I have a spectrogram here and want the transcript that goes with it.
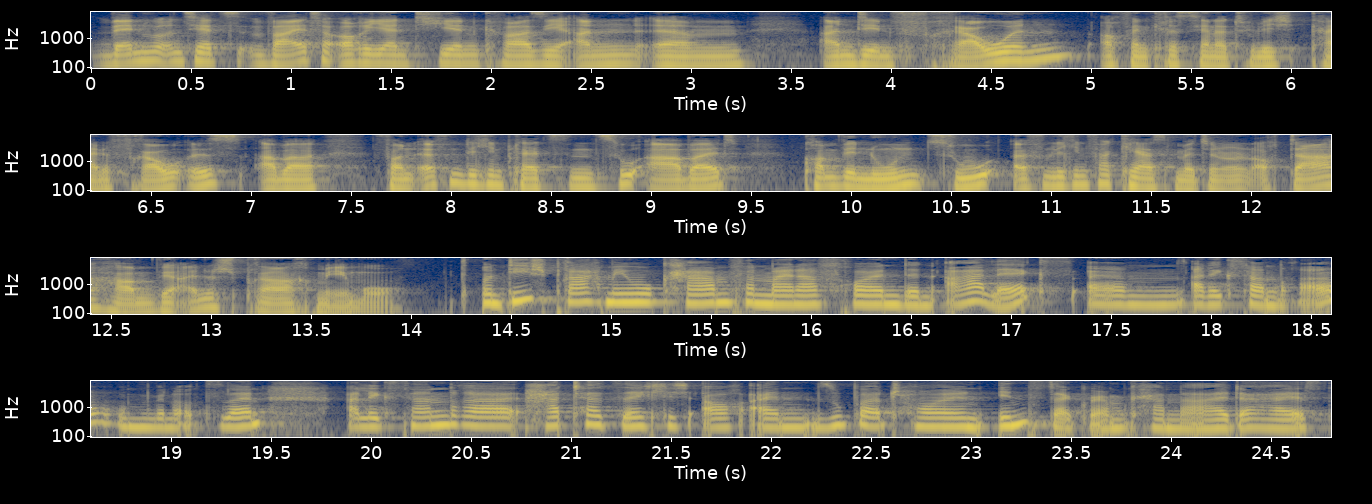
Wenn wir uns jetzt weiter orientieren quasi an ähm, an den Frauen, auch wenn Christian natürlich keine Frau ist, aber von öffentlichen Plätzen zu Arbeit kommen wir nun zu öffentlichen Verkehrsmitteln und auch da haben wir eine Sprachmemo. Und die Sprachmemo kam von meiner Freundin Alex, ähm, Alexandra, um genau zu sein. Alexandra hat tatsächlich auch einen super tollen Instagram-Kanal, der heißt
